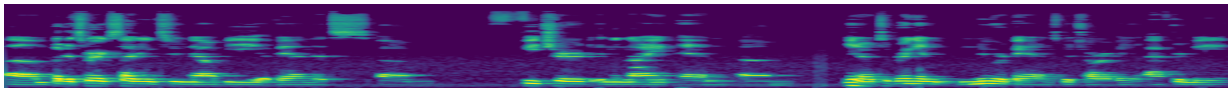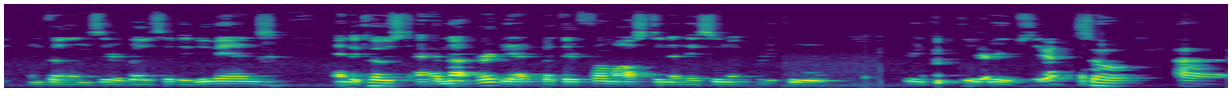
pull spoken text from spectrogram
Um, but it's very exciting to now be a band that's um, featured in the night and um, you know to bring in newer bands, which are you know, After Me and Villains. They're relatively new bands. And the Coast, I have not heard yet, but they're from Austin and they seem like pretty cool, pretty cool yeah. Groups. Yeah. So, uh,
